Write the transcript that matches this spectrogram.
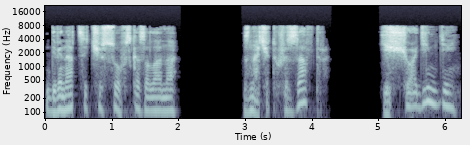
«Двенадцать часов», — сказала она. «Значит, уже завтра? Еще один день».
